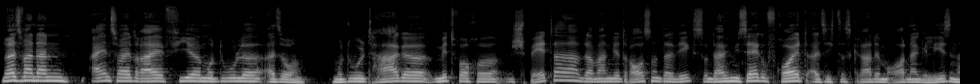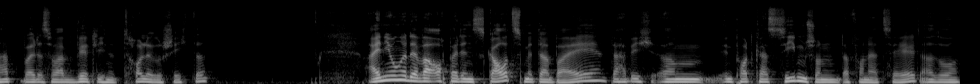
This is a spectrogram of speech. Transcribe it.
Na, es waren dann ein, zwei, drei, vier Module, also Modultage, Mittwoche später. Da waren wir draußen unterwegs und da habe ich mich sehr gefreut, als ich das gerade im Ordner gelesen habe, weil das war wirklich eine tolle Geschichte. Ein Junge, der war auch bei den Scouts mit dabei. Da habe ich ähm, in Podcast 7 schon davon erzählt. Also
